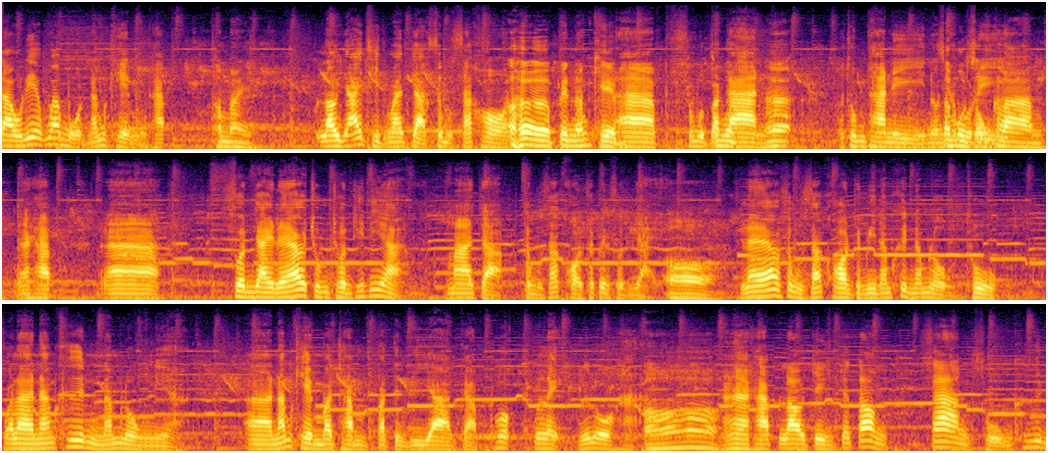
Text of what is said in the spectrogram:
เราเรียกว่าโบสถ์น้ำเค็มครับ ทำไม เราย้ายถิ่นมาจากสมุทรสาครเออ เป็นน้ำเค็มอ่าสมุทรปราการฮะปทุมธานี นนสทมุทบุรสรีงคราม นะครับอ่า ส่วนใหญ่แล้วชุมชนที่เนี่ยมาจากสมุทรสาครจะเป็นส่วนใหญ่ อ๋อ แล้วสมุทรสาครจะมีน้ำขึ้นน้ำลง ถูก เวลาน้ำขึ้นน้ำลงเนี่ยอ่าน้ำเค็มมาทำปฏิกิริยากับพวกเหล็กหรือโลหะอ๋อ นะครับ เราจึงจะต้องสร้างสูงขึ้น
